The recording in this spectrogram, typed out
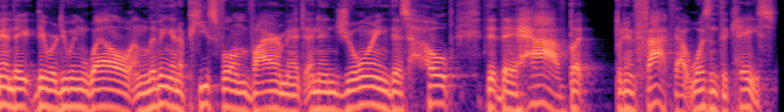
man, they, they were doing well and living in a peaceful environment and enjoying this hope that they have. But, but in fact, that wasn't the case.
